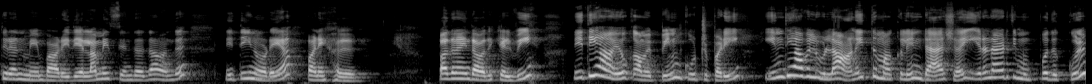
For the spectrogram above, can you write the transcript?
திறன் மேம்பாடு. இது எல்லாமே சேர்ந்தது தான் வந்து நிதியினுடைய பணிகள். பதினைந்தாவது கேள்வி. நிதி ஆயோக் அமைப்பின் கூற்றுப்படி இந்தியாவில் உள்ள அனைத்து மக்களின் டேஷை இரண்டாயிரத்தி முப்பதுக்குள்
